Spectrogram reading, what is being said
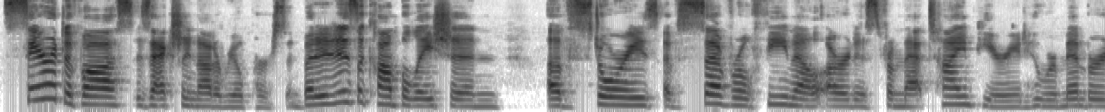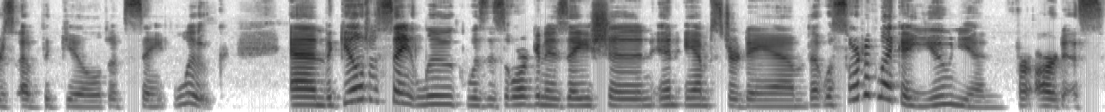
Sara DeVos is actually not a real person, but it is a compilation of stories of several female artists from that time period who were members of the Guild of St. Luke. And the Guild of St. Luke was this organization in Amsterdam that was sort of like a union for artists.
